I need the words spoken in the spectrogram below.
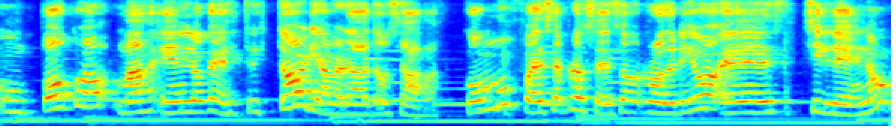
un poco más en lo que es tu historia, ¿verdad? O sea, ¿cómo fue ese proceso? Rodrigo es chileno,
